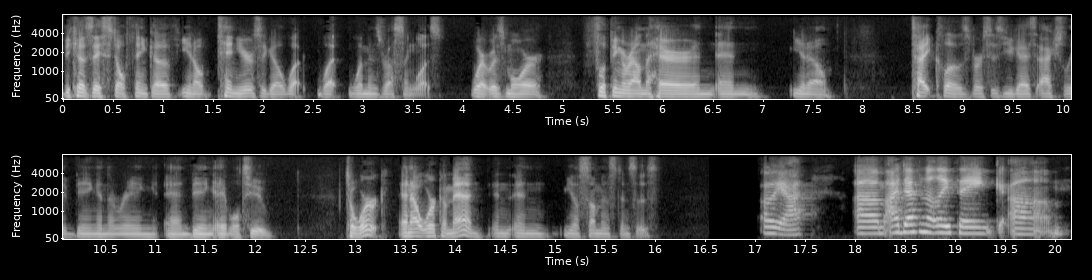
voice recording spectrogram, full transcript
because they still think of, you know, 10 years ago what what women's wrestling was, where it was more flipping around the hair and and you know tight clothes versus you guys actually being in the ring and being able to to work and outwork a man in in you know some instances. Oh yeah, um, I definitely think um,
